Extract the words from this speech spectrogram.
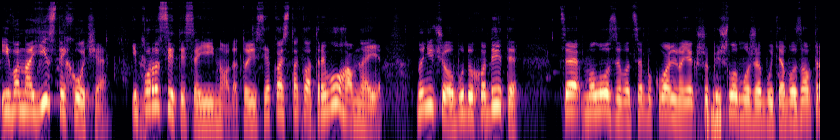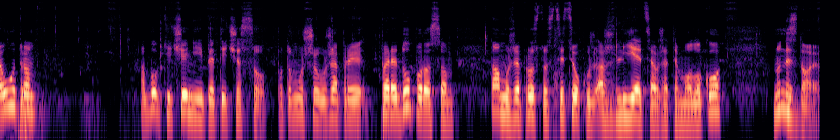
І вона їсти хоче, і пороситися їй треба. Тобто якась така тривога в неї. Ну нічого, буду ходити. Це молозиво, це буквально, якщо пішло, може бути або завтра утром, або в течение 5 часов. Тому що вже при, перед опоросом там уже просто з цицьок аж лється вже те молоко. Ну, не знаю,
